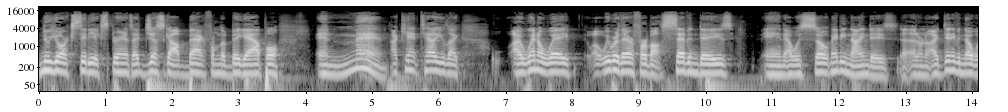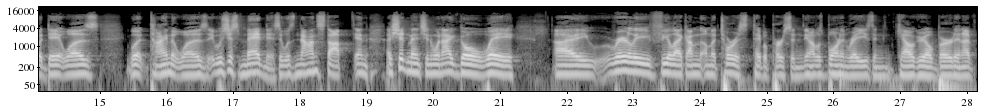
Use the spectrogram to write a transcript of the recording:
New York City experience. I just got back from the Big Apple, and man, I can't tell you like I went away. Uh, we were there for about seven days, and I was so maybe nine days. I don't know. I didn't even know what day it was what time it was. It was just madness. It was nonstop. And I should mention when I go away, I rarely feel like I'm I'm a tourist type of person. You know, I was born and raised in Calgary, Alberta, and I've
